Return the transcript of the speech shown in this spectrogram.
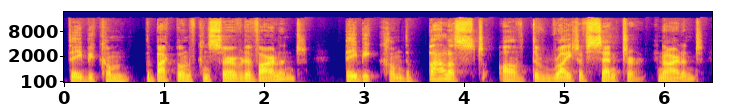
They become the backbone of conservative Ireland. They become the ballast of the right of centre in Ireland.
